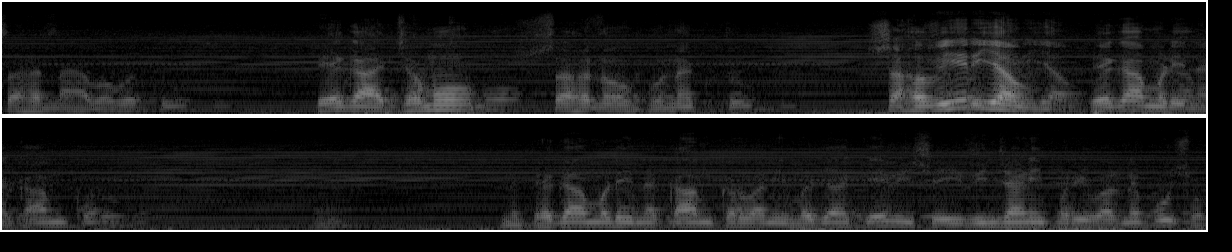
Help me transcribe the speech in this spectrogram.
સહના ભવતુ. ભેગા જમો, સહનો ભુનકતું. સહવીર્યમ, ભેગા મળીને કામ કરો. ને ભેગા મળીને કામ કરવાની મજા કેવી છે, એ વિંજાણી પરિવારને પૂછો.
